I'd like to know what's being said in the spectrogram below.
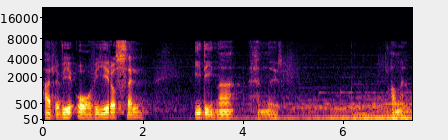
Herre, vi overgir oss selv i dine hender. Amen.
